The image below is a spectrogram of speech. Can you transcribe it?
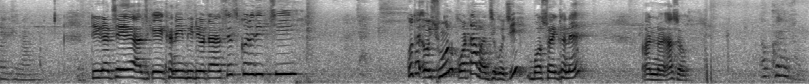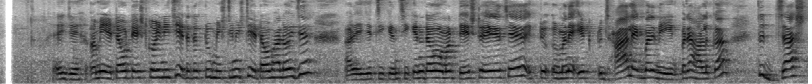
বলছিলাম। ঠিক আছে আজকে এখানেই ভিডিওটা শেষ করে দিচ্ছি। কোথায়? ওই শুন কটা বাজছে কচি? বসো এখানে। আর নয় আসো। এই যে আমি এটাও টেস্ট করে নিয়েছি এটা তো একটু মিষ্টি মিষ্টি এটাও ভালো হয়েছে। আর এই যে চিকেন চিকেনটাও আমার টেস্ট হয়ে গেছে। একটু মানে একটু ঝাল একবারে নেই একবারে হালকা। তো জাস্ট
